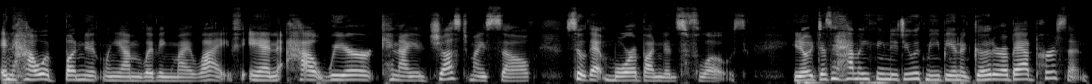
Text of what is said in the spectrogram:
and how abundantly I'm living my life and how, where can I adjust myself so that more abundance flows. You know, it doesn't have anything to do with me being a good or a bad person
